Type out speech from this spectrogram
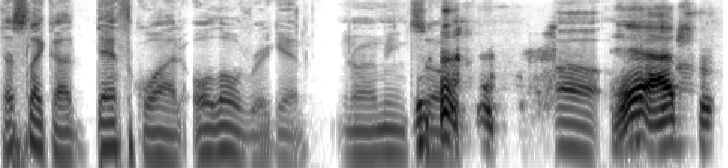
that's like a death squad all over again. You know what I mean? So uh, yeah, absolutely.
